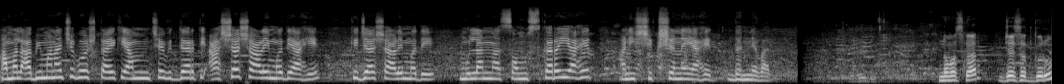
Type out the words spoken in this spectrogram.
आम्हाला अभिमानाची गोष्ट आहे की आमचे विद्यार्थी अशा शाळेमध्ये आहे की ज्या शाळेमध्ये मुलांना संस्कारही आहेत आणि शिक्षणही आहेत. धन्यवाद. नमस्कार जय Sadguru.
